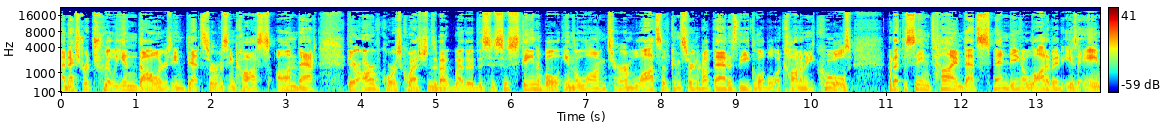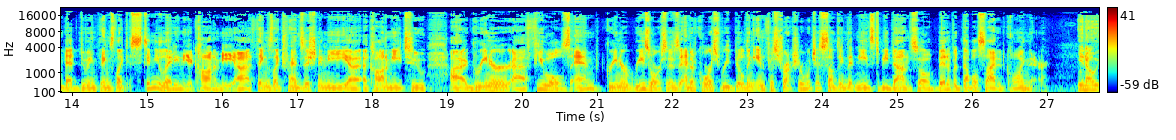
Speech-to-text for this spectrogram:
an extra trillion dollars in debt servicing costs on that. There are, of course, questions about whether this is sustainable in the long term. Lots of concern about that as the global economy cools. But at the same time, that spending, a lot of it is aimed at doing things like stimulating the economy, uh, things like transitioning the uh, economy to uh, greener uh, fuels and greener resources, and of course, rebuilding infrastructure, which is something that needs to be done. So a bit of a double sided coin there. You know,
